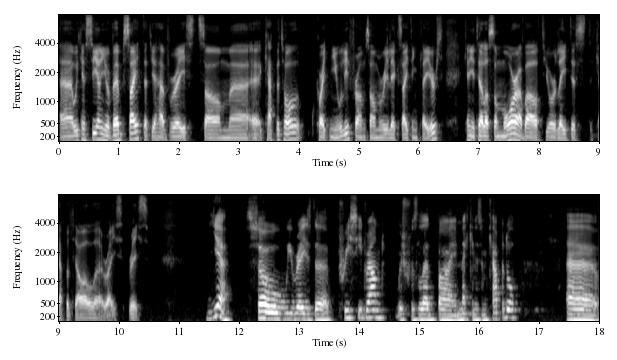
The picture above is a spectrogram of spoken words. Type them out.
Uh, we can see on your website that you have raised some uh, uh capital quite newly from some really exciting players. Can you tell us some more about your latest capital uh, raise? Yeah. So we raised a pre-seed round, which was led by Mechanism Capital. Uh,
